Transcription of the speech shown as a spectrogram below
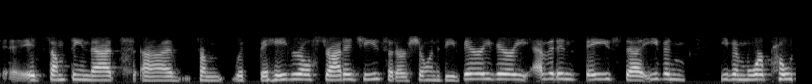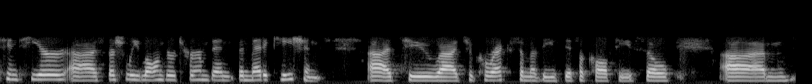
it's something that uh, from with behavioral strategies that are shown to be very very evidence based, uh, even even more potent here, uh, especially longer term than the medications uh, to to correct some of these difficulties. So um,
